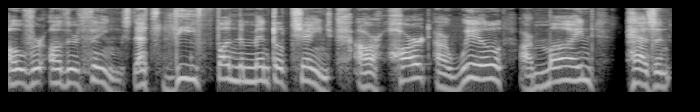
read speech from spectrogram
over other things. That's the fundamental change. Our heart, our will, our mind has an,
